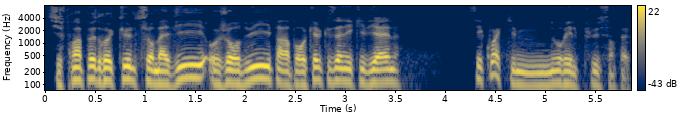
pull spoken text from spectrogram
si je prends un peu de recul sur ma vie aujourd'hui par rapport aux quelques années qui viennent, c'est quoi qui me nourrit le plus en fait?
